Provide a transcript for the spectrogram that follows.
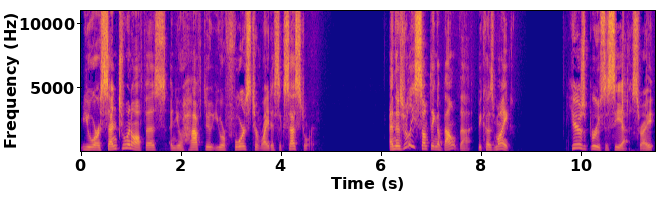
you are sent to an office and you have to you're forced to write a success story. And there's really something about that because, Mike, here's Bruce, a CS, right?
